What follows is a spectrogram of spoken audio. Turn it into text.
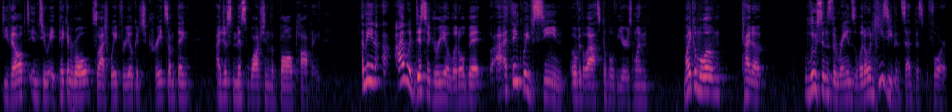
developed into a pick and roll slash wait for Jokic to create something. I just miss watching the ball popping. I mean, I- would disagree a little bit. I think we've seen over the last couple of years when Michael Malone kind of loosens the reins a little, and he's even said this before.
